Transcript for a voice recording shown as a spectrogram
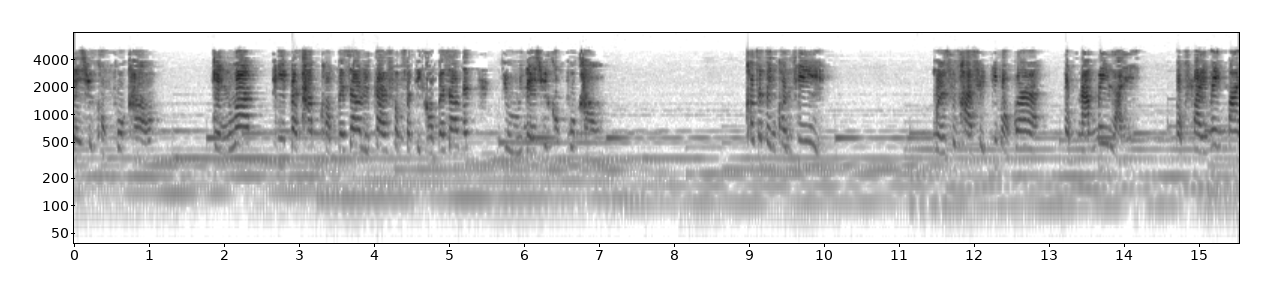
ในชีวิตของพวกเขา เห็นว่าที่ประทับของพระเจ้าหรือการทรงสถิตของพระเจ้านั้นอยู่ในชีวิตของพวกเขา เขาจะเป็นคนที่เหมือนสุภาษิตที่บอกว่าตกน้ำไม่ไหลตกไฟไม่ไหม้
